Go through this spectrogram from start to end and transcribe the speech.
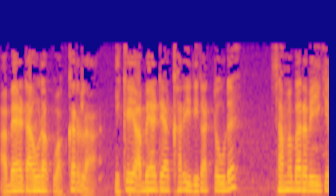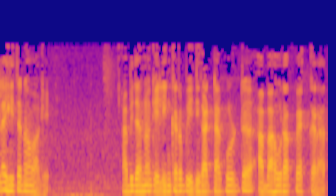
අබෑට අහුරක් වක් කරලා එකේ අබෑටයක් හරි ඉදි කට්ට උඩ සමබර වෙයි කියලා හිතනවා වගේ. අපි දන්නවා කෙලින් කරපු ඉදි කට්ටක් උඩට අබ අහුරක් වැක් කරත්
